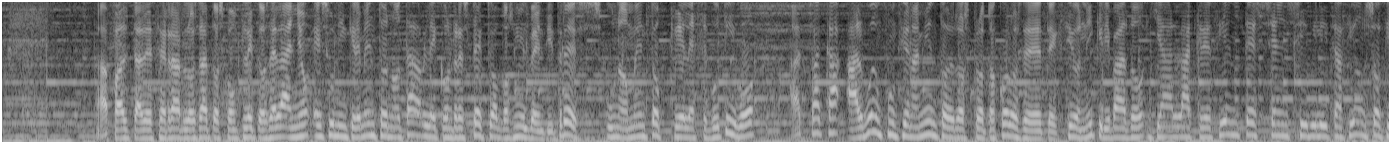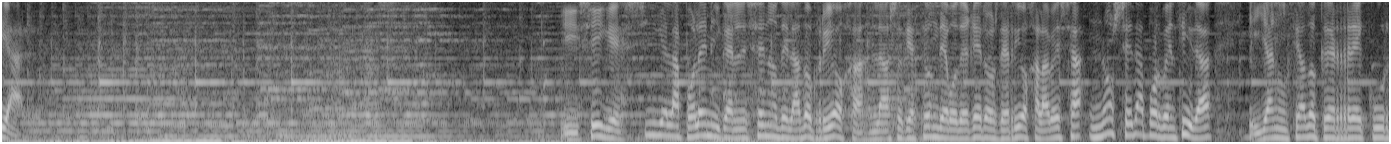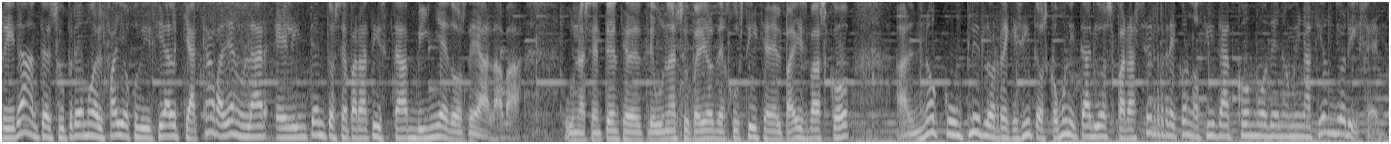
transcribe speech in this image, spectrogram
A falta de cerrar los datos completos del año, es un incremento notable con respecto a 2023, un aumento que el Ejecutivo achaca al buen funcionamiento de los protocolos de detección y cribado y a la creciente sensibilización social. Y sigue, sigue la polémica en el seno de la DOC Rioja. La Asociación de Bodegueros de Rioja Alavesa no se da por vencida y ya ha anunciado que recurrirá ante el Supremo el fallo judicial que acaba de anular el intento separatista Viñedos de Álava. Una sentencia del Tribunal Superior de Justicia del País Vasco al no cumplir los requisitos comunitarios para ser reconocida como denominación de origen.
